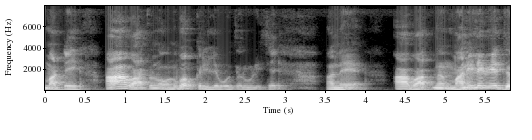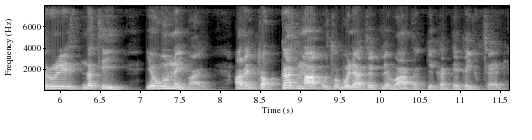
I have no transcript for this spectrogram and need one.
માટે આ વાતનો અનુભવ કરી લેવો જરૂરી છે. અને આ વાતને માની લેવી એ જરૂરી નથી, એવું નહીં ભાઈ. અને ચોક્કસ મહાપુરુષો બોલ્યા છે એટલે વાત હકીકતે કંઈક છે.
